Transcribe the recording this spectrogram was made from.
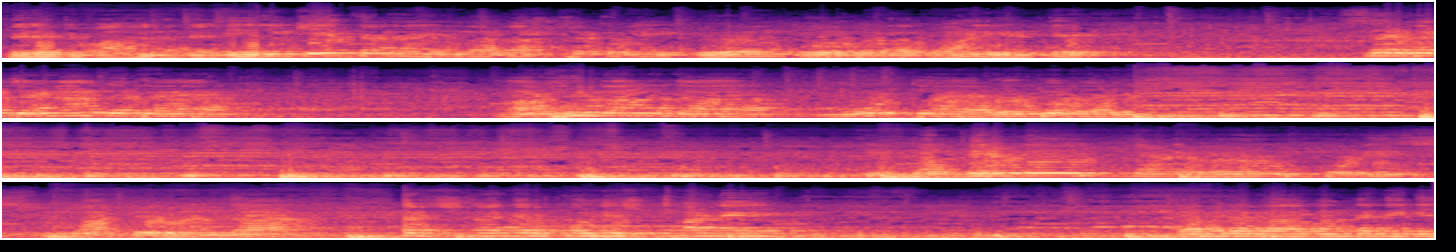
ಪೆರೇಡ್ ವಾಹನದಲ್ಲಿ ನಿಕೇತನ ಎಂಬ ರಾಷ್ಟ್ರಕವಿ ಕುವೆಂಪು ಅವರ ವಾಣಿಯಂತೆ ಸರ್ವ ಜನಾಂಗದ ಅಭಿಮಾನದ ಮೂರ್ತ ರೂಪವಾಗಿ ಇಪ್ಪತ್ತೆರಡು ತಂಡಗಳು ಪೊಲೀಸ್ ವಾದ್ಯವೃಂದ ನಗರ ಪೊಲೀಸ್ ಠಾಣೆ ಗೌರವ ವಂದನೆಗೆ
